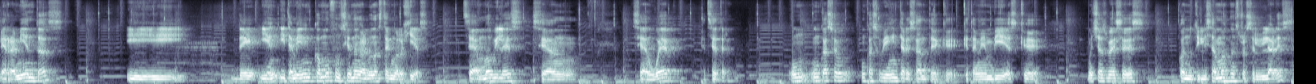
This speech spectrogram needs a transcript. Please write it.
herramientas y, de, y, y también cómo funcionan algunas tecnologías, sean móviles, sean sean web, etc. Un, caso, un caso bien interesante que, también vi es que muchas veces cuando utilizamos nuestros celulares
